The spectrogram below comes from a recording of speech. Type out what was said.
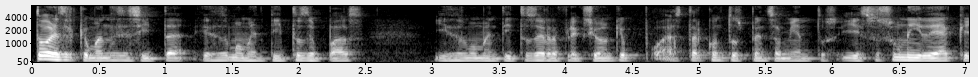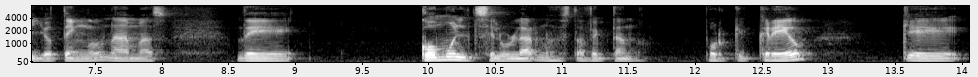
tú eres el que más necesita esos momentitos de paz y esos momentitos de reflexión que puedas estar con tus pensamientos. Y eso es una idea que yo tengo nada más de cómo el celular nos está afectando. Porque creo que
